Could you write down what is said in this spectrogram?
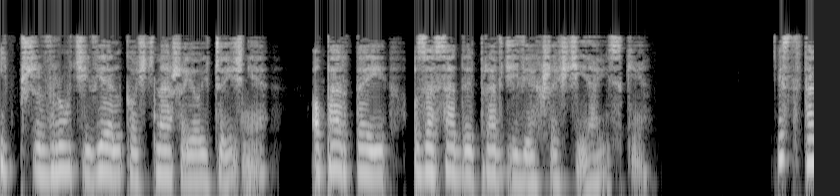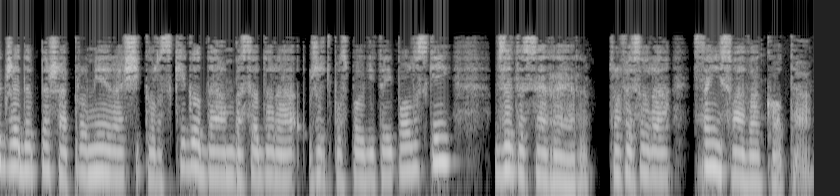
i przywróci wielkość naszej ojczyźnie, opartej o zasady prawdziwie chrześcijańskie. Jest także depesza premiera Sikorskiego do ambasadora Rzeczpospolitej Polskiej w ZSRR, profesora Stanisława Kota.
